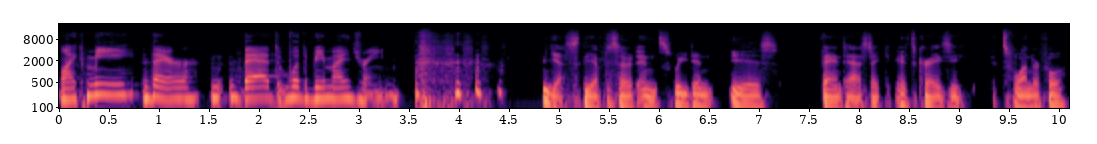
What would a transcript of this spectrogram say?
like me, there. That would be my dream. yes, the episode in Sweden is fantastic. It's crazy. It's wonderful.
